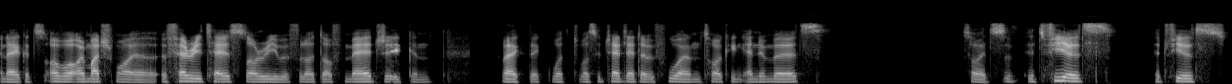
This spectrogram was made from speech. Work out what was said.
And like it's overall much more a, a fairy tale story with a lot of magic and like like what was the chat later with Huan talking animals. So it's it feels it feels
